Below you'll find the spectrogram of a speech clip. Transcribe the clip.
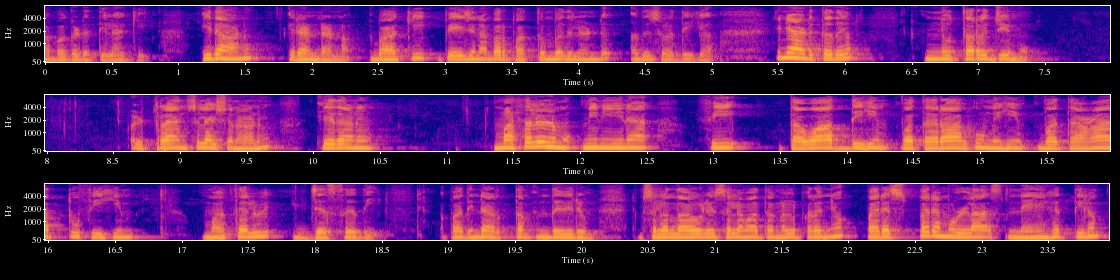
അപകടത്തിലാക്കി. ഇതാണ് രണ്ടെണ്ണം. ബാക്കി പേജ് നമ്പർ പത്തൊമ്പതിലുണ്ട് അത് ശ്രദ്ധിക്കുക. ഇനി അടുത്തത് നുത്തറജിമു. ട്രാൻസ്ലേഷൻ ആണ്. ഏതാണ്? മസലുൽ മുഅ്മിനീന ഫി തവാദ്ദിഹിം വ തറാഹുമിഹിം വ തആത്തുഫിഹിം മസലുൽ ജസദി. അപ്പൊ അതിന്റെ അർത്ഥം എന്ത് വരും? സല്ലല്ലാഹു അലൈഹി വസല്ലമ തങ്ങൾ പറഞ്ഞു പരസ്പരമുള്ള സ്നേഹത്തിലും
